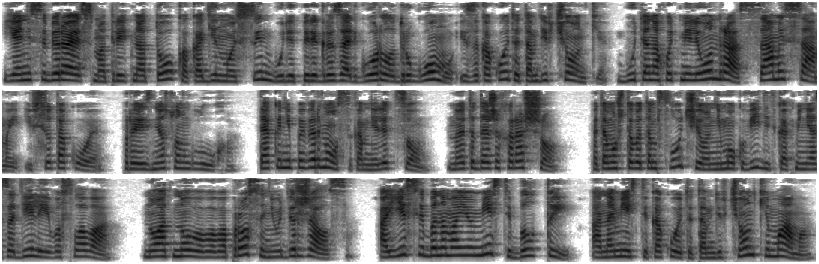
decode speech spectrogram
Я не собираюсь смотреть на то, как один мой сын будет перегрызать горло другому из-за какой-то там девчонки, будь она хоть миллион раз самый-самый и все такое», – произнес он глухо. Так и не повернулся ко мне лицом, но это даже хорошо, потому что в этом случае он не мог видеть, как меня задели его слова, но от нового вопроса не удержался. «А если бы на моем месте был ты, а на месте какой-то там девчонки мама?»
